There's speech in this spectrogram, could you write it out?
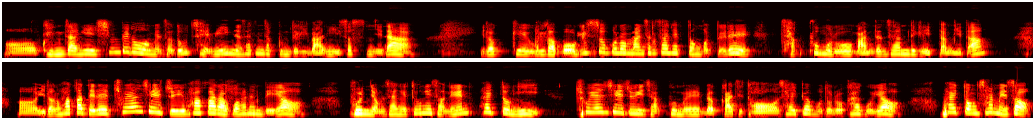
어, 굉장히 신비로우면서도 재미있는 사진작품들이 많이 있었습니다. 이렇게 우리가 머릿속으로만 상상했던 것들을 작품으로 만든 사람들이 있답니다. 어, 이런 화가들을 초현실주의 화가라고 하는데요. 본 영상을 통해서는 활동이 초현실주의 작품을 몇 가지 더 살펴보도록 하고요. 활동 3에서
